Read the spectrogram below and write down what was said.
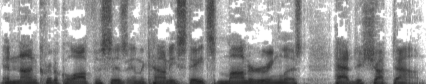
and non-critical offices in the county state's monitoring list had to shut down.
